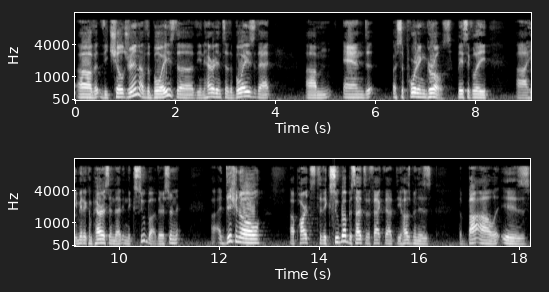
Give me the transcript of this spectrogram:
of the children of the boys, the the inheritance of the boys that, um, and uh, supporting girls. Basically, uh, he made a comparison that in the ksuba there are certain uh, additional uh, parts to the ksuba besides the fact that the husband is the baal is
